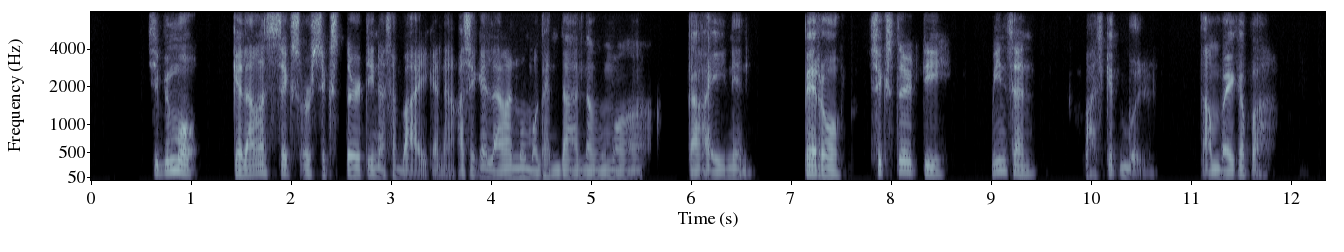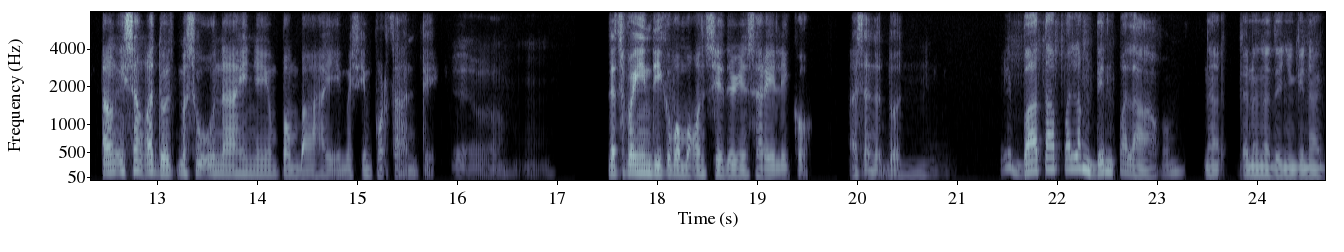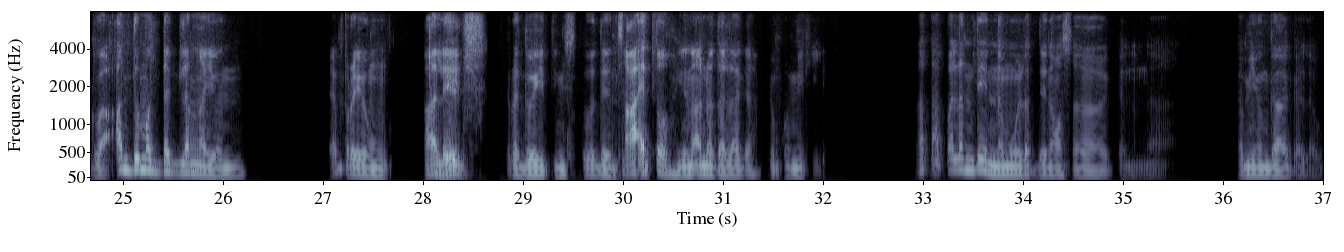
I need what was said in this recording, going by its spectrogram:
Sipin mo, kailangan 6 or 6.30 nasa bahay ka na kasi kailangan mo maghanda ng mga kakainin. Pero 6.30, minsan, basketball. Tambay ka pa. Ang isang adult, mas uunahin niya yung pambahay. eh, Mas importante. Yeah. oo. That's why hindi ko pa makonsider yung sarili ko as an adult. Mm. Bata pa lang din pala ako na gano'n na din yung ginagawa. Ang dumagdag lang ngayon, syempre yung college, Bills. graduating student. Saka ito, yun ano talaga, yung kumikita. Bata pa lang din, namulat din ako sa gano'n na kami yung gagalaw.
